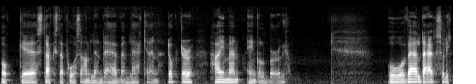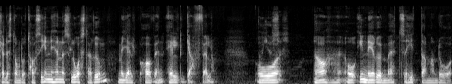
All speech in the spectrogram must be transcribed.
Och eh, strax därpå så anlände även läkaren Dr. Hyman Engelberg. Och väl där så lyckades de då ta sig in i hennes låsta rum med hjälp av en eldgaffel. Och, ja, och inne i rummet så hittar man då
